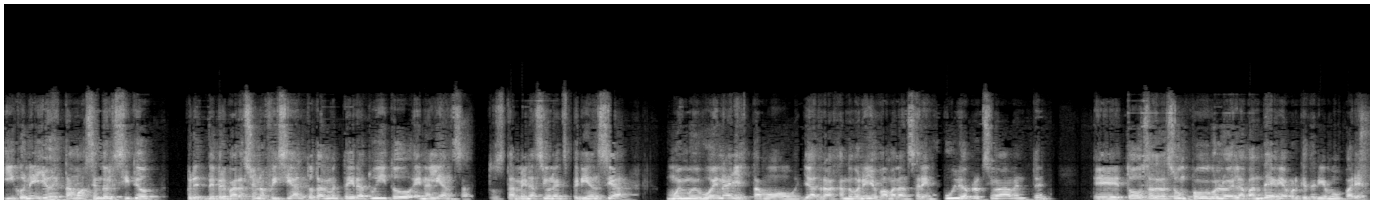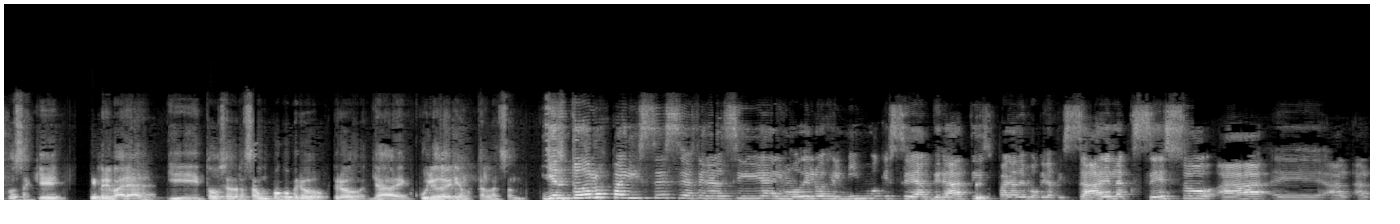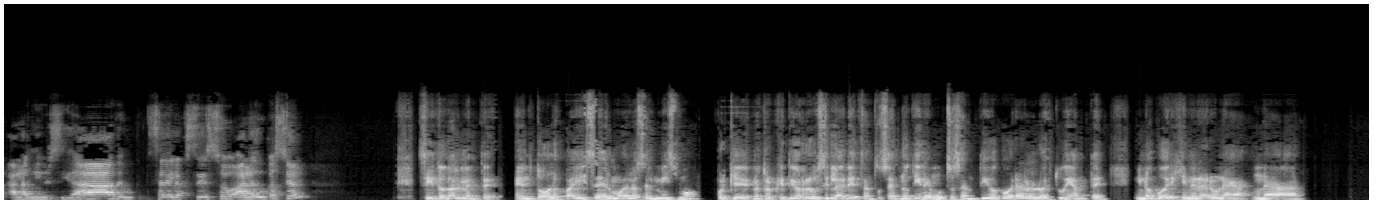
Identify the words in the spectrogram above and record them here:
y con ellos estamos haciendo el sitio de preparación oficial totalmente gratuito en alianza. Entonces también ha sido una experiencia muy, muy buena y estamos ya trabajando con ellos. Vamos a lanzar en julio aproximadamente. Eh, todo se atrasó un poco con lo de la pandemia porque teníamos varias cosas que, que preparar y todo se ha atrasado un poco, pero, pero ya en julio deberíamos estar lanzando. ¿Y en todos los países, Sebastián Ancibia, el modelo es el mismo, que sea gratis sí. para democratizar el acceso a, eh, a, a la universidad, democratizar el acceso a la educación? Sí, totalmente. En todos los países el modelo es el mismo porque nuestro objetivo es reducir la brecha. Entonces, no tiene mucho sentido cobrar a los estudiantes y no poder generar una, una,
